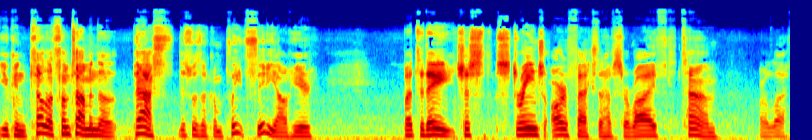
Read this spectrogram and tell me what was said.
You can tell that sometime in the past, this was a complete city out here. But today, just strange artifacts that have survived time are left.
